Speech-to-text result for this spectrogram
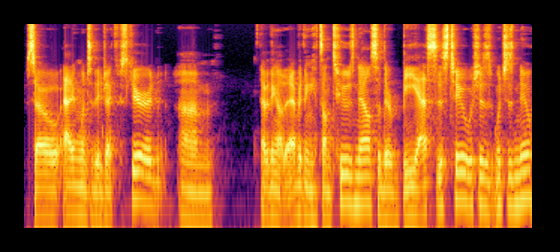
So adding one to the objective secured, um, everything everything hits on twos now. So their BS is two, which is which is new.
